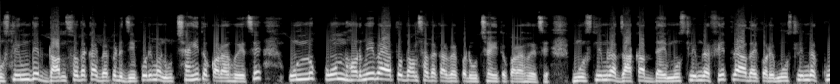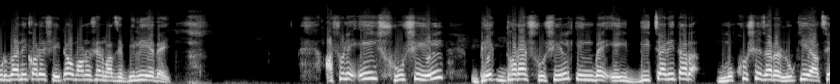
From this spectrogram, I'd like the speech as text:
মুসলিমদের দান সাদাকার ব্যাপারে যে পরিমাণ উৎসাহিত করা হয়েছে, অন্য কোন ধর্মে বা এত দান সাদাকার ব্যাপারে উৎসাহিত করা হয়েছে? মুসলিমরা জাকাত দেয়, মুসলিমরা ফিতরা আদায় করে, মুসলিমরা কুরবানি করে সেটাও মানুষের মাঝে বিলিয়ে দেয়। আসলে এই সুশীল ভেগ ধরা সুশীল কিংবা এই দ্বিচারিতার মুখোশে যারা লুকিয়ে আছে,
